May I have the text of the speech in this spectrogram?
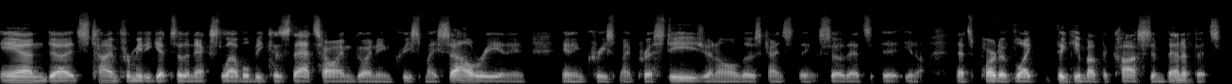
And uh, it's time for me to get to the next level because that's how I'm going to increase my salary and, and increase my prestige and all those kinds of things. So that's, eh, you know, that's part of like thinking about the costs and benefits.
